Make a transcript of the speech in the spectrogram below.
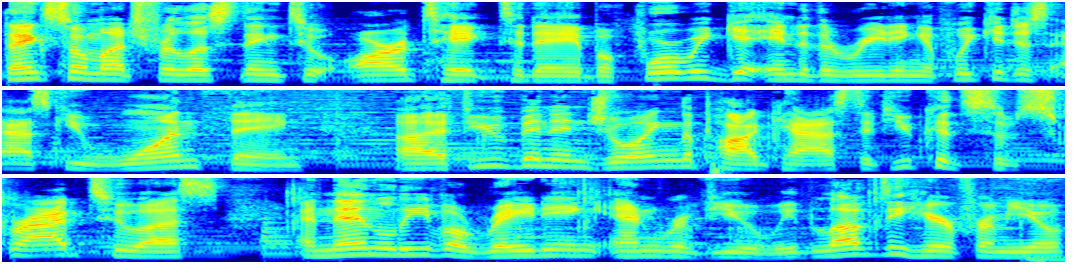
Thanks so much for listening to our take today. Before we get into the reading, if we could just ask you one thing. Uh, if you've been enjoying the podcast, if you could subscribe to us and then leave a rating and review, we'd love to hear from you.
